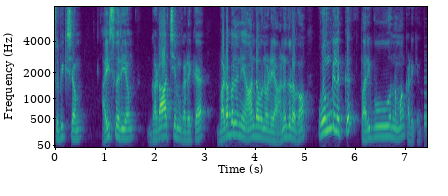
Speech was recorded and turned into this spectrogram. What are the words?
சுபிக்ஷம் ஐஸ்வர்யம் கடாட்சியம் கிடைக்க வடபழனி ஆண்டவனுடைய அனுகிரகம் உங்களுக்கு பரிபூர்ணமாக கிடைக்கணும்.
